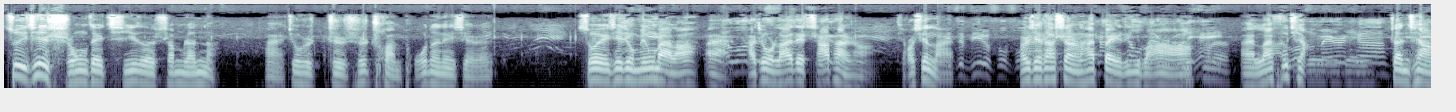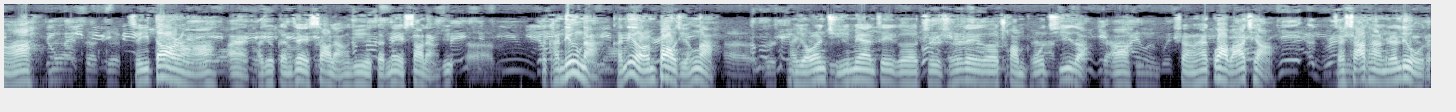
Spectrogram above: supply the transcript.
最近使用这旗子什么人呢？哎，就是支持川普的那些人。所以这就明白了啊，哎，他就是来这沙滩上挑衅来，而且他身上还背着一把啊，哎，来福枪，真枪啊，这一道上啊，哎，他就跟这唠两句，跟那唠两句，那肯定的，肯定有人报警啊，有人举一面这个支持这个川普旗子啊，身上还挂把枪，在沙滩这溜达，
